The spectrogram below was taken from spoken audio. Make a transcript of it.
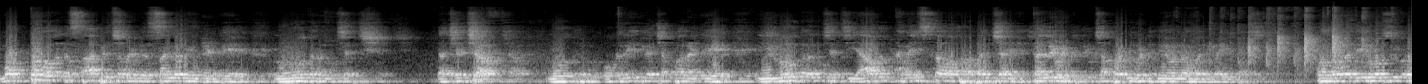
మొట్టమొదట స్థాపించబడిన సంఘం ఏంటంటే నూతన చర్చ్. ద చర్చ్ నూతనం ఒక రీతిగా చెప్పాలంటే ఈ నూతన చర్చ్ యావత్ క్రైస్తవ ప్రపంచానికి తల్లి పెట్టింది చప్పట్లు కొట్టి దేవుళ్ళ మని కొంతమంది ఈ రోజుల్లో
